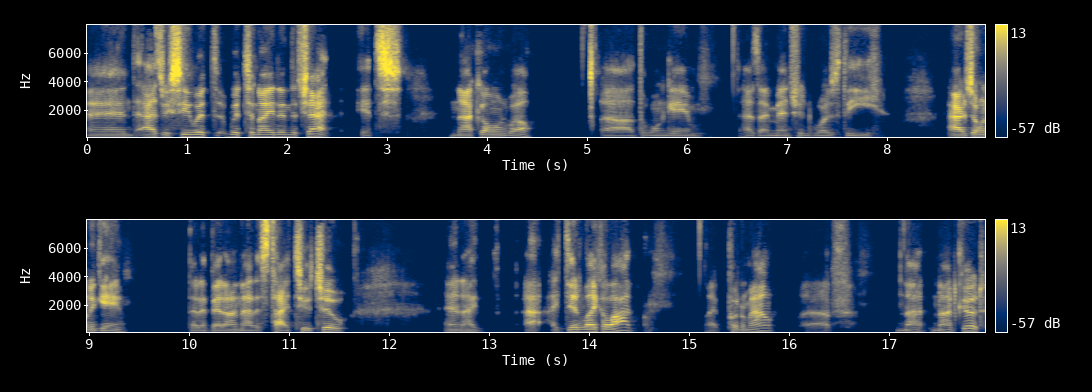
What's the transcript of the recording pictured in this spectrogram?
and as we see with with tonight in the chat, it's not going well. Uh, the one game, as I mentioned, was the Arizona game that I bet on. That is tied two two, and I, I I did like a lot. I put them out. Uh, not not good,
